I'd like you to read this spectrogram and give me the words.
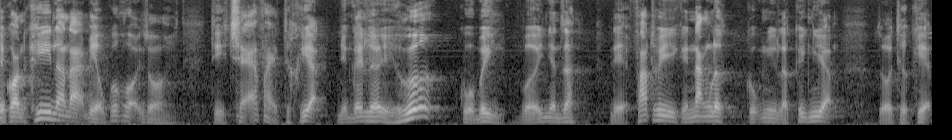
thế còn khi là đại biểu quốc hội rồi thì sẽ phải thực hiện những cái lời hứa của mình với nhân dân để phát huy cái năng lực cũng như là kinh nghiệm rồi thực hiện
